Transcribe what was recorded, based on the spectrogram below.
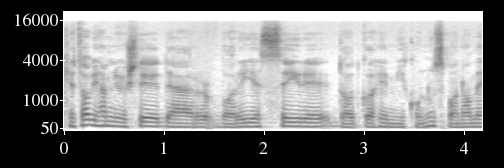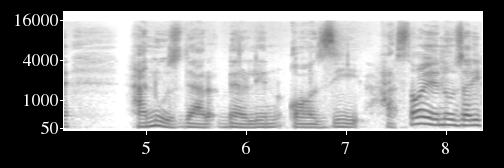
کتابی هم نوشته درباره سیر دادگاه میکونوس با نام هنوز در برلین قاضی هست. آقای نوزری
